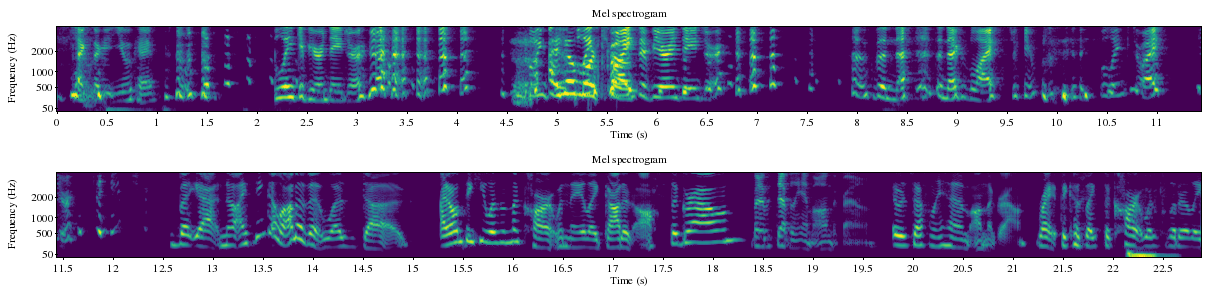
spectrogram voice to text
check Dougie. You okay? blink if you're in danger. blink, I know blink twice if you're in danger. the ne- the next live stream, just like, blink twice if you're in danger. but yeah, no, I think a lot of it was Doug. I don't think he was in the cart when they like got it off the ground. But it was definitely him on the ground. It was definitely him on the ground, right? Because like the cart was literally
